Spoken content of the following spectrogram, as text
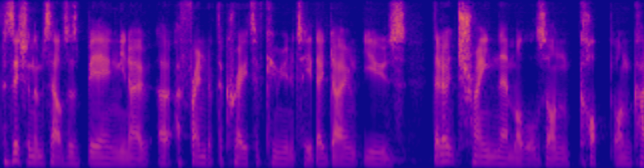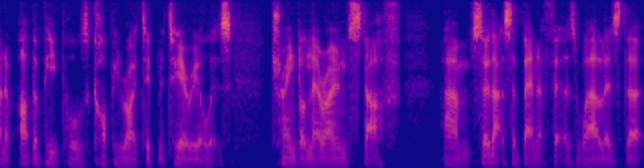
position themselves as being, you know, a, a, friend of the creative community. They don't use, they don't train their models on cop on kind of other people's copyrighted material. It's trained on their own stuff. Um, so that's a benefit as well. Is that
